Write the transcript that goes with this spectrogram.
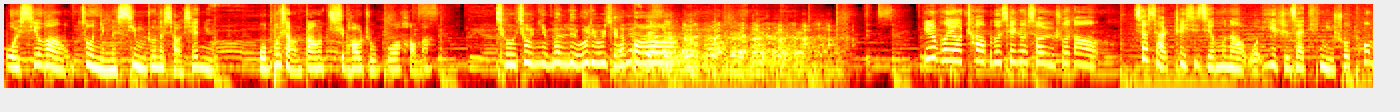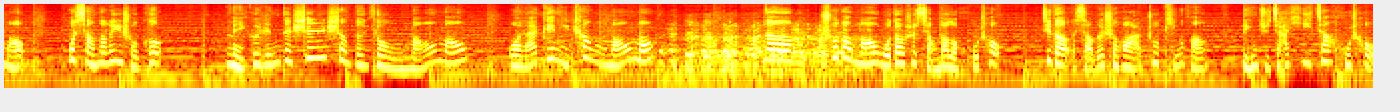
我希望做你们心目中的小仙女，我不想当乞讨主播，好吗？求求你们留留言吧！听众朋友，差不多先生小雨说道：“夏夏，这期节目呢，我一直在听你说脱毛，我想到了一首歌，每个人的身上都有毛毛，我来给你唱毛毛。那说到毛，我倒是想到了狐臭。记得小的时候啊，住平房，邻居家一家狐臭，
